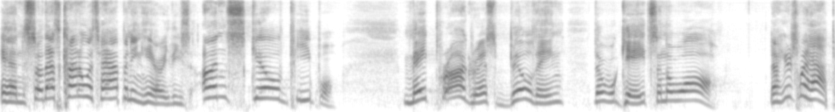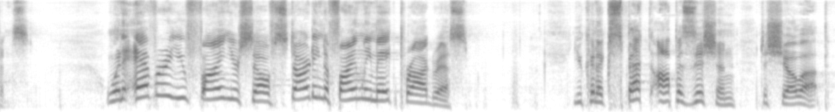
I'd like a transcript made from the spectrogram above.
and so that's kind of what's happening here. These unskilled people make progress building the gates and the wall. Now, here's what happens whenever you find yourself starting to finally make progress, you can expect opposition to show up.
